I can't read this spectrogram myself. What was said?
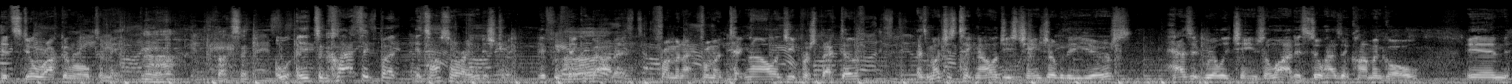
it's still rock and roll to me. Uh-huh. Classic. It's a classic, but it's also our industry. If we think Ah. about it from an from a technology perspective, as much as technology has changed over the years, has it really changed a lot? It still has a common goal, and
